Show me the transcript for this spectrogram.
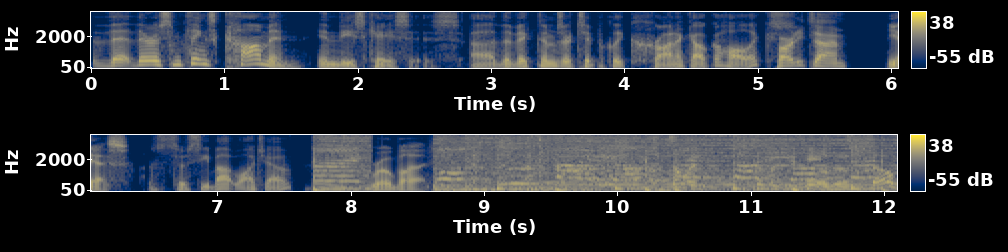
that there are some things common in these cases. Uh, the victims are typically chronic alcoholics. Party time. Yes. So, Seabot, watch out. Robot. Someone, someone seems to love himself.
